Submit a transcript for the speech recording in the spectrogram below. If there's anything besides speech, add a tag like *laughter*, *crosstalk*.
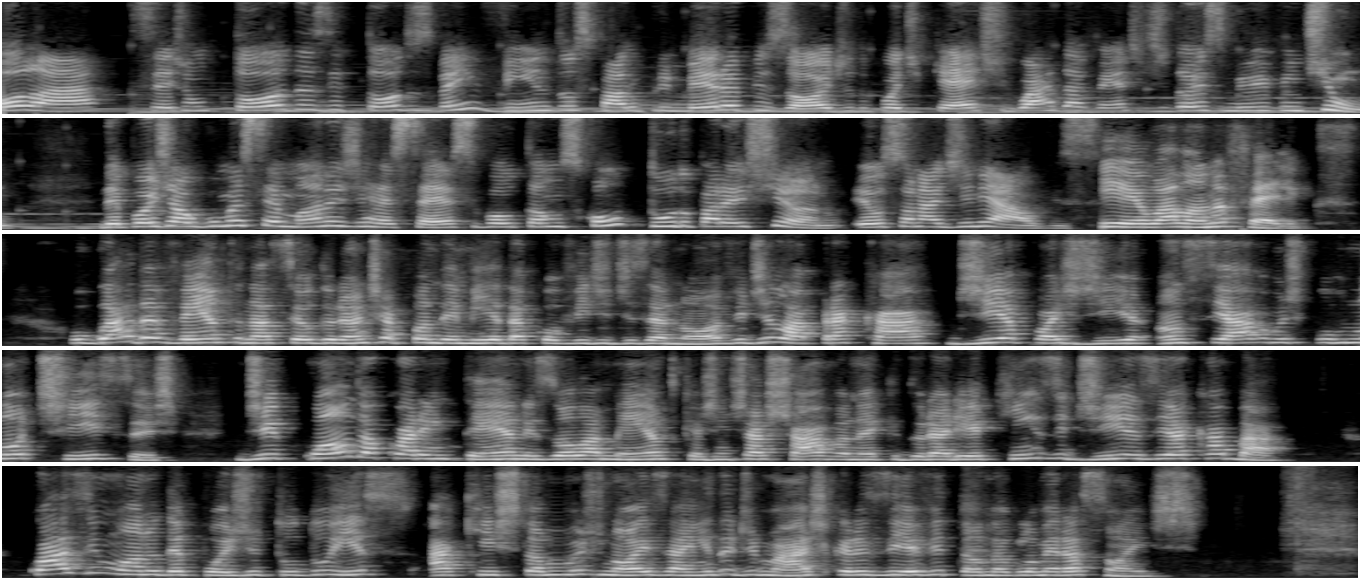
Olá, sejam todas e todos bem-vindos para o primeiro episódio do podcast Guarda-Vento de 2021. Depois de algumas semanas de recesso, voltamos com tudo para este ano. Eu sou Nadine Alves. E eu, Alana Félix. O Guarda-Vento nasceu durante a pandemia da Covid-19. De lá para cá, dia após dia, ansiávamos por notícias de quando a quarentena, isolamento, que a gente achava né, que duraria 15 dias, ia acabar. Quase um ano depois de tudo isso, aqui estamos nós ainda de máscaras e evitando aglomerações.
